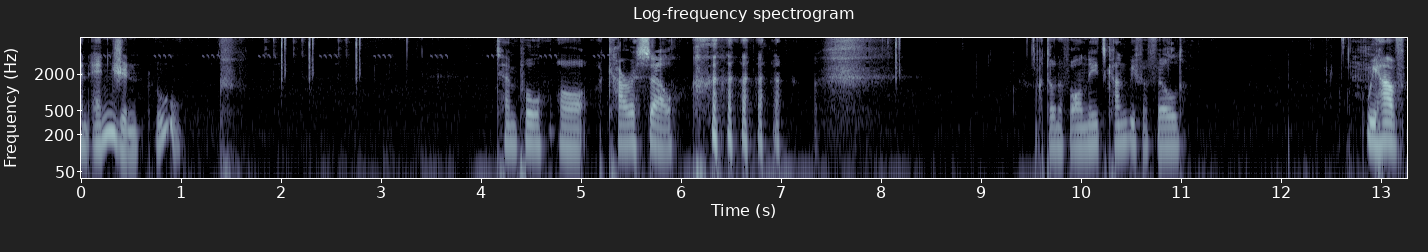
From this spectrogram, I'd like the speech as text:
An engine. Ooh. Temple or carousel. I don't know if all needs can be fulfilled. We have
